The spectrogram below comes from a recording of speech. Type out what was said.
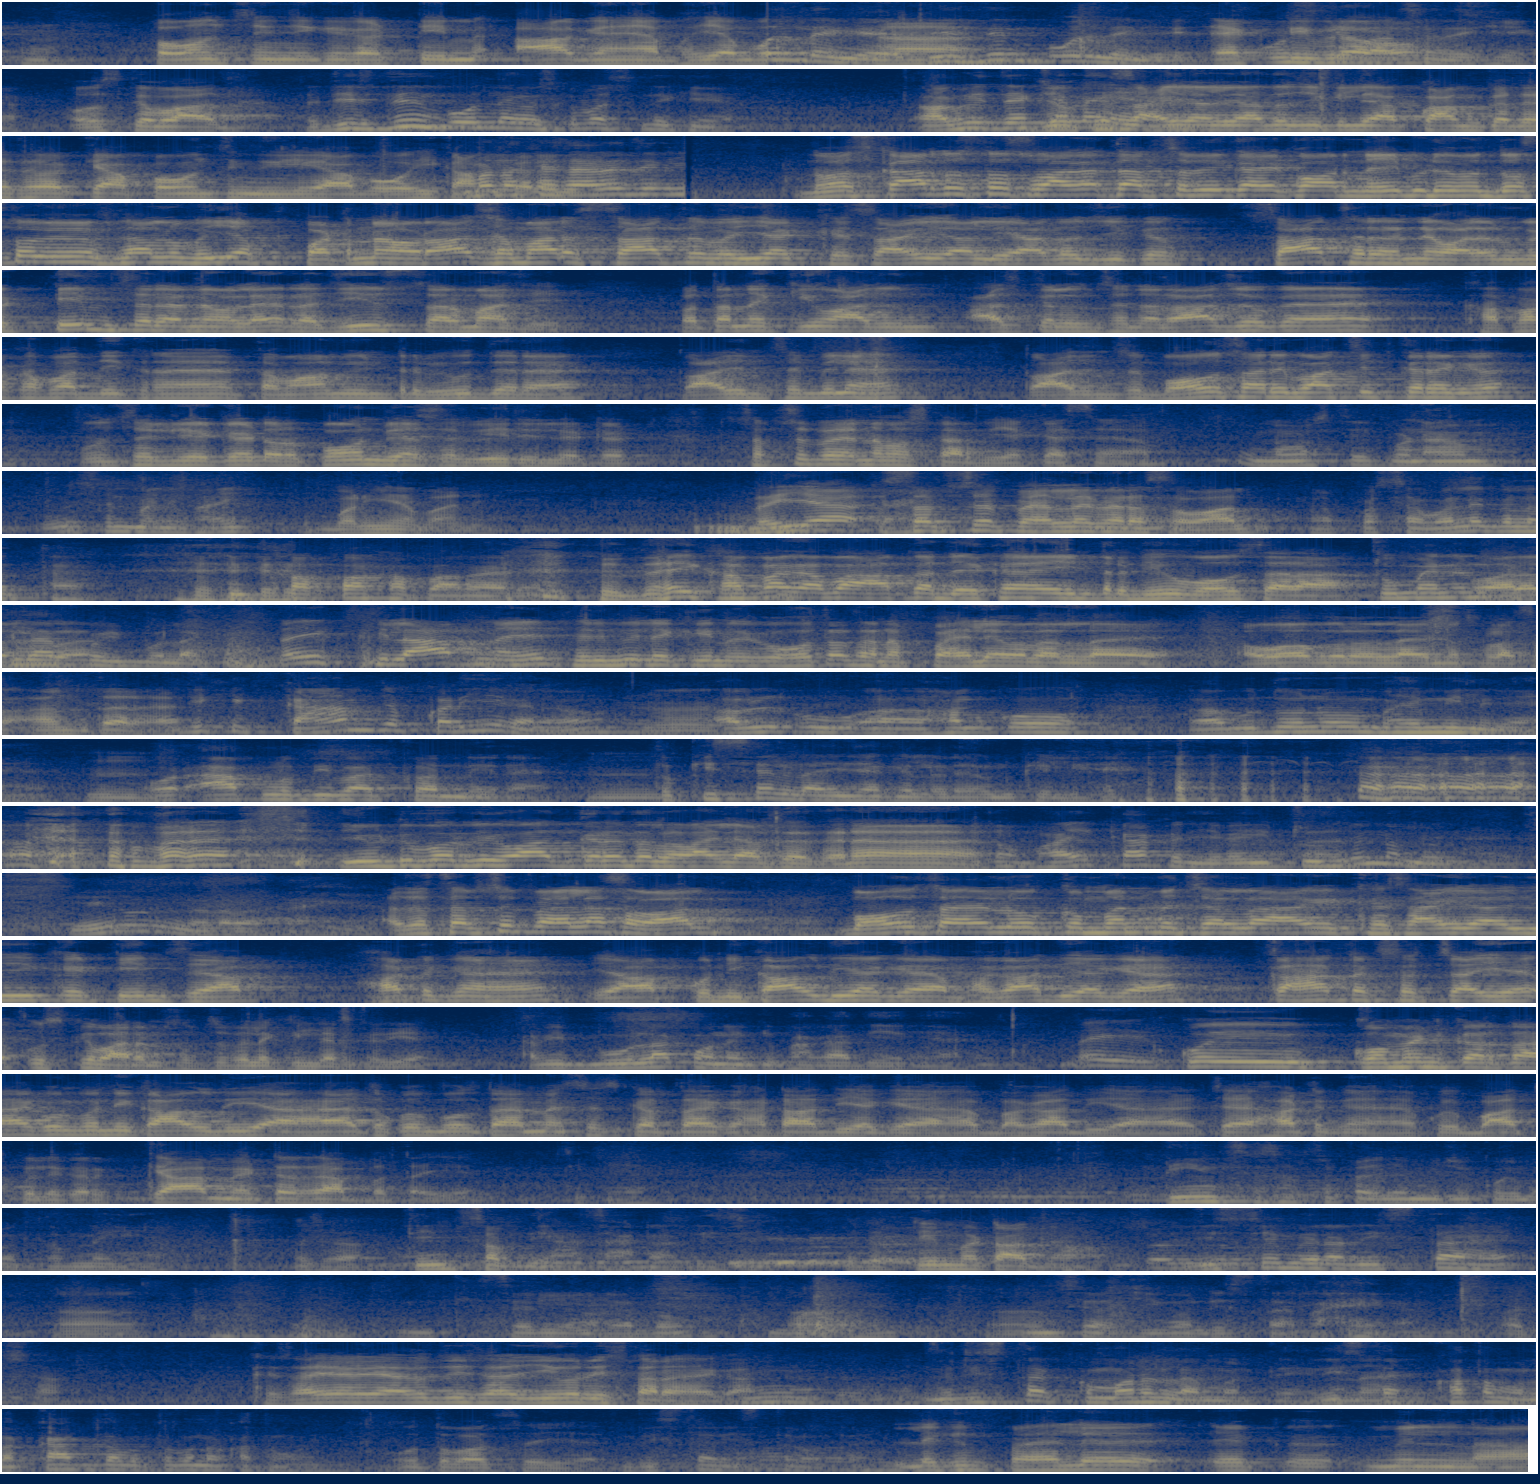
पवन सिंह जी के अगर टीम में आ गए हैं भैया बोल देंगे हाँ, जिस दिन बोल देंगे एक्टिव उसके बाद रहो देखिएगा। उसके बाद। जिस दिन बोल देंगे उसके बाद देखिएगा अभी देखे जो खेसारी लाल यादव जी के लिए आप काम करते थे क्या पवन सिंह जी के लिए आप वही काम मतलब करेंगे? नमस्कार दोस्तों स्वागत है आप सभी का एक और नई वीडियो में। दोस्तों मैं फ़िलहाल हूँ भैया पटना और आज हमारे साथ है भैया खेसारी लाल यादव जी के साथ रहने वाले उनके टीम से रहने वाले राजीव शर्मा जी। पता नहीं क्यों आज उन, आजकल उनसे नाराज़ हो गए हैं। खफा खपा दिख रहे हैं तमाम इंटरव्यू दे रहे हैं। तो आज इनसे मिले हैं तो आज इनसे बहुत सारी बातचीत करेंगे। उनसे रिलेटेड और पवन भैया से भी रिलेटेड सबसे पहले नमस्कार भैया कैसे हैं आप? नमस्ते प्रणाम। बानी भाई। बढ़िया बानी। भैया सबसे पहले मेरा सवाल। आपका सवाल ही गलत था। खपा खपा रहा है। नहीं खफा खफा आपका देखा है इंटरव्यू बहुत सारा। तो मैंने खिलाफ कोई बोला नहीं खिलाफ नहीं फिर भी लेकिन होता था ना पहले वाला लय और वाला लय में थोड़ा सा अंतर है। देखिए काम जब करिएगा ना हाँ। अब हमको अब दोनों भाई मिल गए हम्म। हैं और आप लोग विवाद कर नहीं रहे हैं। तो किससे लड़ाई जाके लड़े उनके लिए? पर यूट्यूबर विवाद करे तो लड़ाई लड़ते थे ना। तो भाई क्या करिएगा यूट्यूब ना मेन यही लोग लड़वाता है। अच्छा सबसे पहला सवाल बहुत सारे लोग के मन में चल रहा है कि खेसारी लाल जी के टीम से आप हट गए हैं या आपको निकाल दिया गया है, भगा दिया गया है। कहाँ तक सच्चाई है उसके बारे में सबसे पहले क्लियर करिए। अभी बोला कौन है कि भगा दिया गया है? नहीं। कोई कमेंट करता है कि उनको निकाल दिया है तो कोई बोलता है मैसेज करता है कि हटा दिया गया है भगा दिया है चाहे हट गए हैं कोई बात को लेकर। क्या मैटर है आप बताइए। ठीक है। टीम से सबसे पहले मुझे कोई मतलब नहीं है। अच्छा। टीम शब्द यहाँ से हटा दीजिए। अच्छा टीम हटा दें। जिससे मेरा रिश्ता है हाँ, खेसरी लाल यादव उनसे आजीवन रिश्ता रहेगा। अच्छा। खेसारी लाल यादव जी से जीवन रिश्ता रहेगा। रिश्ता मरला मरते हैं रिश्ता खत्म होला काट दो तब ना खत्म हो वो तो बात सही है। रिश्ता रिश्ता होता है। लेकिन पहले एक मिलना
